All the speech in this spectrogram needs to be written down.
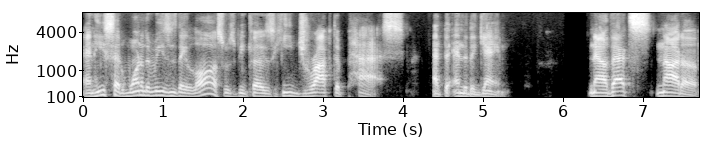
And he said one of the reasons they lost was because he dropped a pass at the end of the game. Now, that's not a,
